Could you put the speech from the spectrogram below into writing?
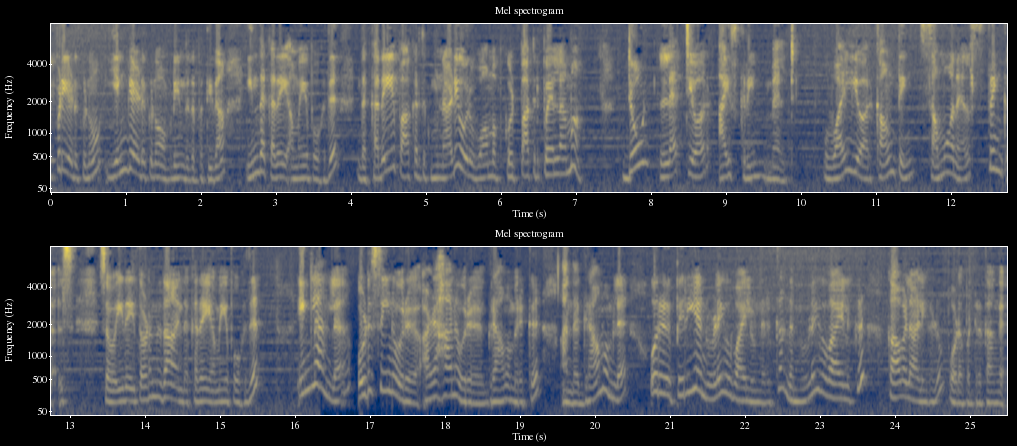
எப்படி எடுக்கணும் எங்க எடுக்கணும் அப்படின்றத பத்தி தான் இந்த கதை அமைய போகுது. இந்த கதையை பார்க்கறதுக்கு முன்னாடி ஒரு வார்ம் அப் கோட் பார்த்துட்டு போயிடலாமா? Don't let your ice cream melt while you are counting someone else sprinkles. So இதை தொடர்ந்து தான் இந்த கதை அமைய போகுது. இங்கிலாந்துல ஒடிசின்னு ஒரு அழகான ஒரு கிராமம் இருக்கு. அந்த கிராமம்ல ஒரு பெரிய நுழைவு வாயில் ஒன்று இருக்கு. அந்த நுழைவு வாயிலுக்கு காவலாளிகளும் போடப்பட்டிருக்காங்க.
